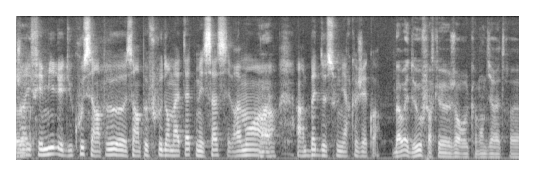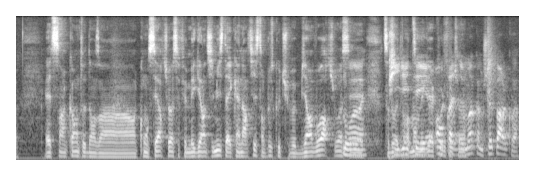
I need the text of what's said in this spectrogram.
J'en euh, ai fait 1000 et du coup c'est un peu c'est un peu flou dans ma tête mais ça c'est vraiment Ouais. un, un bête de souvenir que j'ai quoi. Bah ouais, de ouf, parce que genre, comment dire, être, être 50 dans un concert, tu vois, ça fait méga intimiste avec un artiste en plus que tu veux bien voir, tu vois, c'est, Ouais, ouais. ça Puis doit il être vraiment méga cool. en face de moi comme je te parle quoi.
